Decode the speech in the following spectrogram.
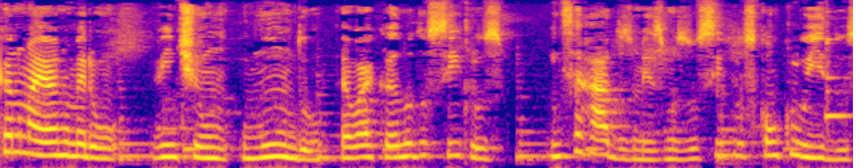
Arcano maior número 21, o mundo, é o arcano dos ciclos encerrados mesmo, os ciclos concluídos.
